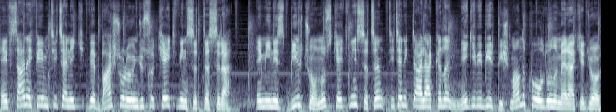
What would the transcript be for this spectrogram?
Efsane film Titanic ve başrol oyuncusu Kate Winslet'ta sıra. Eminiz birçoğunuz Kate Winslet'ın Titanic'le alakalı ne gibi bir pişmanlık olduğunu merak ediyor.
